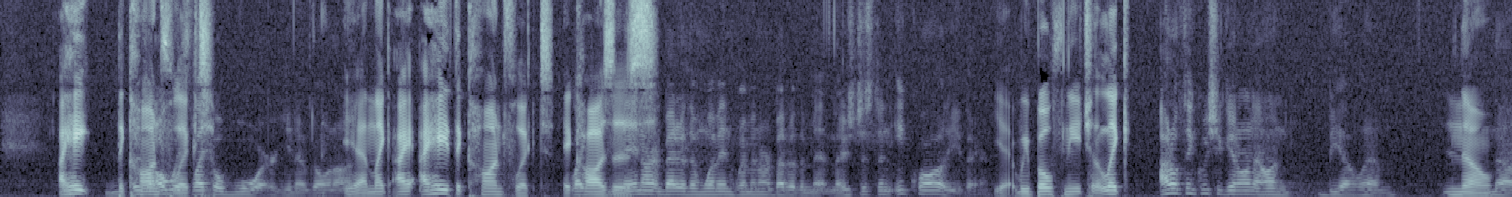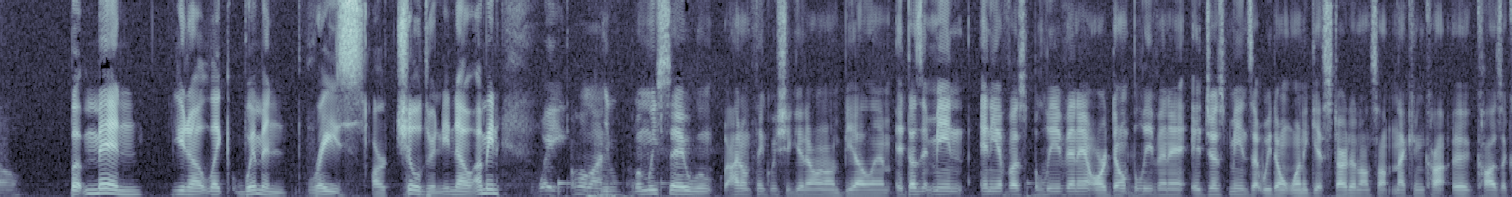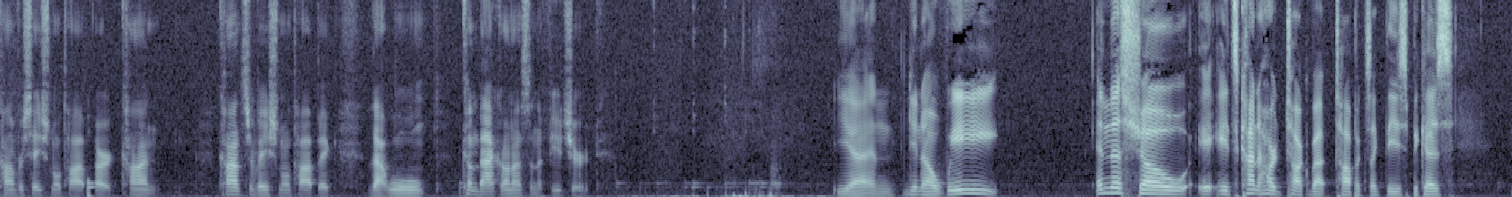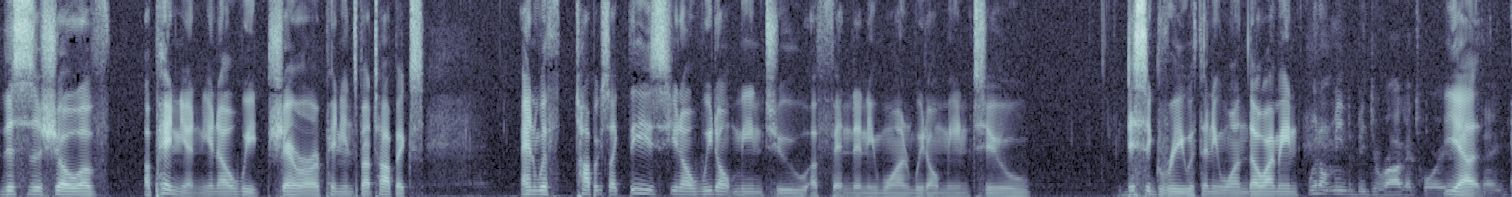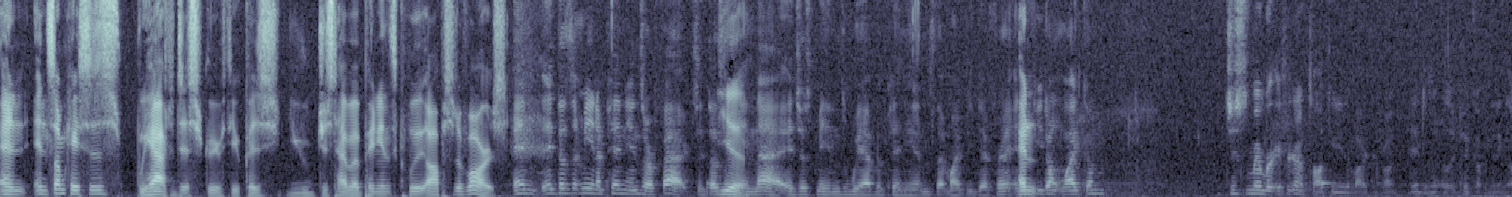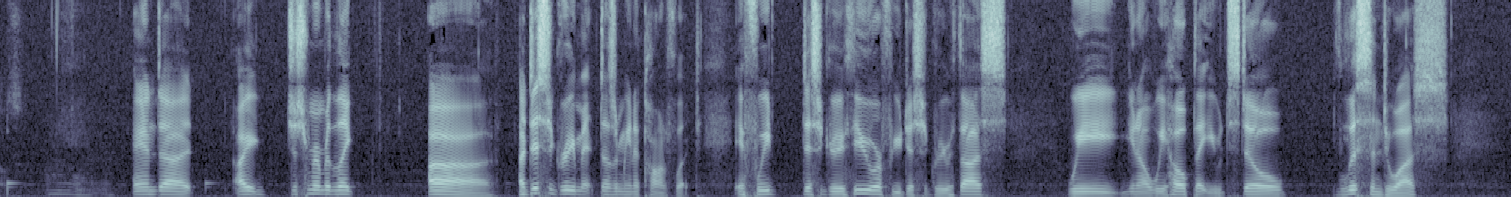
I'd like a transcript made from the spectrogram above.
i hate the There's conflict always like a war, you know, going on. yeah and like i i hate the conflict it Like, causes Men aren't better than women. Women aren't better than men. There's just an equality there. yeah we both need each other like I don't think we should get on on BLM. no No. but men you know like women raise our children you know i mean Wait, hold on. When we say we, I don't think we should get on on BLM, it doesn't mean any of us believe in it or don't believe in it. It just means that we don't want to get started on something that can co- uh, cause a conversational top or con conservational topic that will come back on us in the future. Yeah, and you know, we in this show, i it's kind of hard to talk about topics like these because this is a show of opinion. You know, we share our opinions about topics, and with topics like these, you know, we don't mean to offend anyone. We don't mean to disagree with anyone, though. I mean, We don't mean to be derogatory. Or Yeah, anything. and in some cases, we have to disagree with you because you just have opinions completely opposite of ours. And it doesn't mean opinions are facts. It doesn't Yeah. mean that. It just means we have opinions that might be different. And, And- if you don't like them, Just remember, if you're gonna talk into the microphone, it doesn't really pick up anything else. And uh, I just remember like uh, a disagreement doesn't mean a conflict. If we disagree with you or if you disagree with us, we you know we hope that you'd still listen to us.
